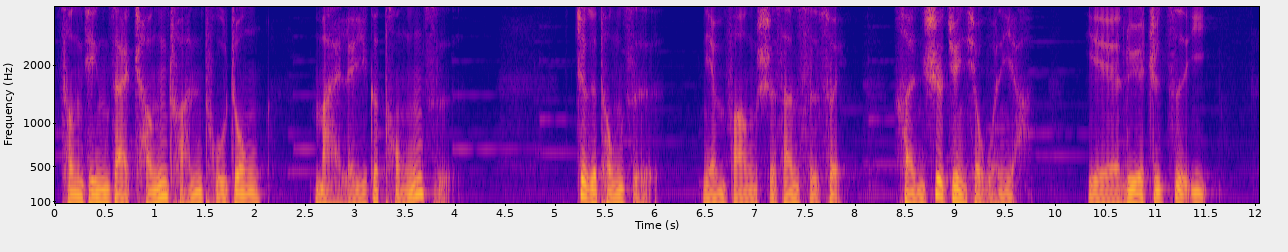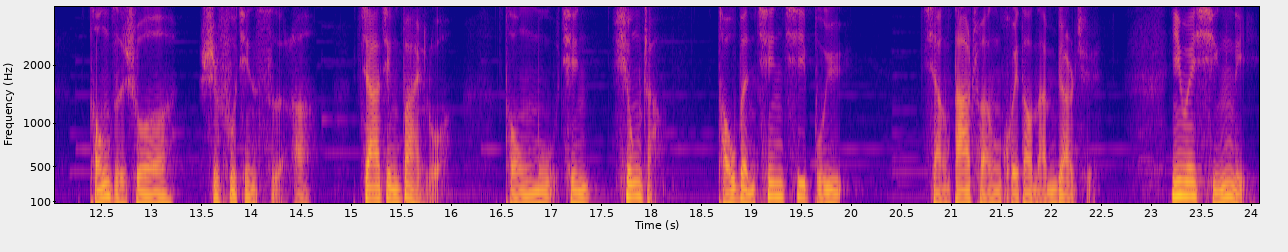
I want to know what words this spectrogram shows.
曾经在乘船途中买了一个童子，这个童子年方十三四岁，很是俊秀文雅，也略知字义。童子说是父亲死了，家境败落。同母亲、兄长投奔亲戚不遇，想搭船回到南边去，因为行李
